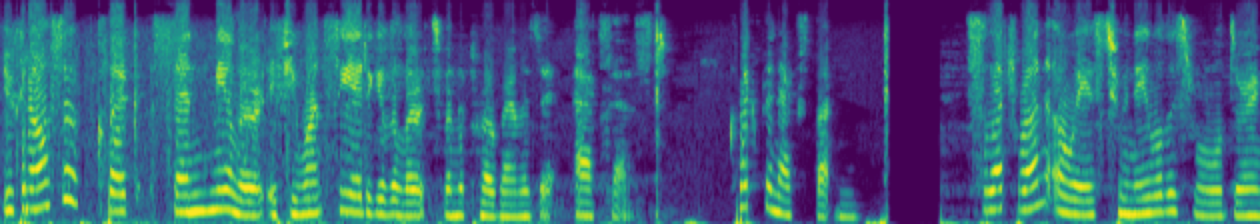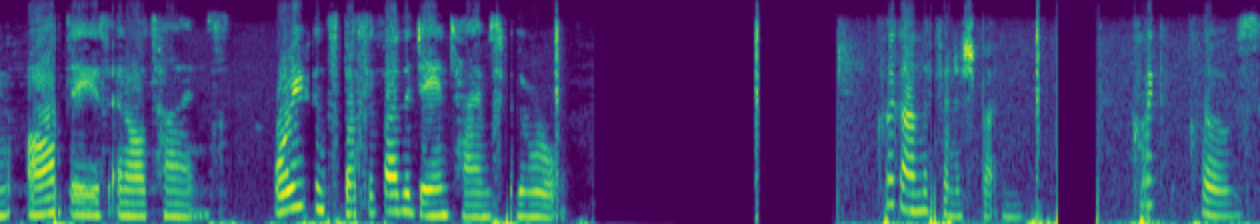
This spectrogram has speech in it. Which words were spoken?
You can also click Send Me Alert if you want CA to give alerts when the program is accessed. Click the Next button. Select Run always to enable this rule during all days at all times, or you can specify the day and times for the rule. Click on the Finish button. Click Close.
